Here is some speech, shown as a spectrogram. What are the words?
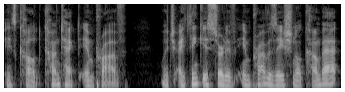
it's called Contact Improv, which I think is sort of improvisational combat.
